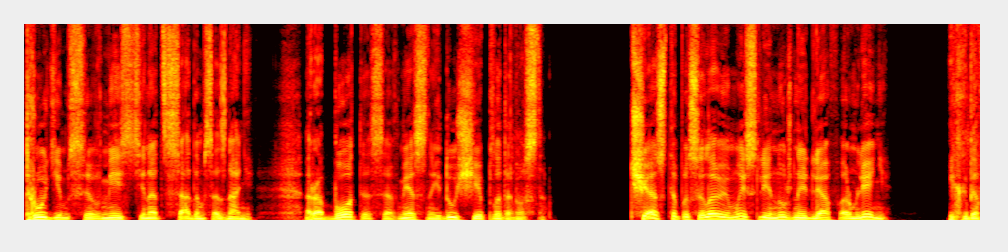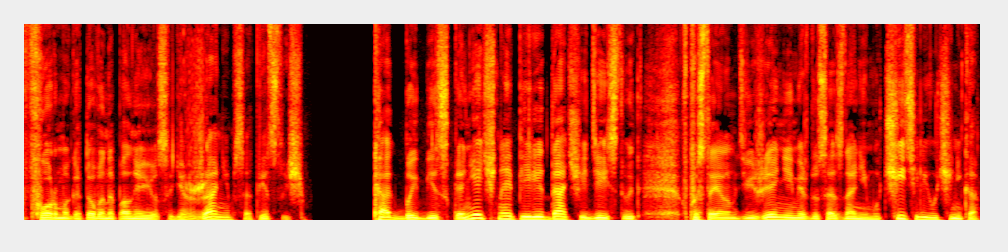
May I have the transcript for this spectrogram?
Трудимся вместе над садом сознания. Работа совместно идущая плодоносна. Часто посылаю мысли, нужные для оформления, и когда форма готова, наполняю ее содержанием соответствующим. Как бы бесконечная передача действует в постоянном движении между сознанием учителя и ученика.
